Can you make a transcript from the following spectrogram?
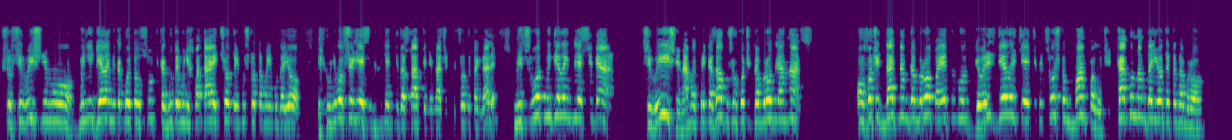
что Всевышнему мы не делаем какой-то услуги, как будто ему не хватает чего-то, ему что-то мы ему даем и у него все есть, у него нет недостатка ни в наших мецвод и так далее. Мецвод мы делаем для себя. Всевышний нам их приказал, потому что он хочет добро для нас. Он хочет дать нам добро, поэтому говорит, сделайте эти мецвод, чтобы вам получить. Как он нам дает это добро?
